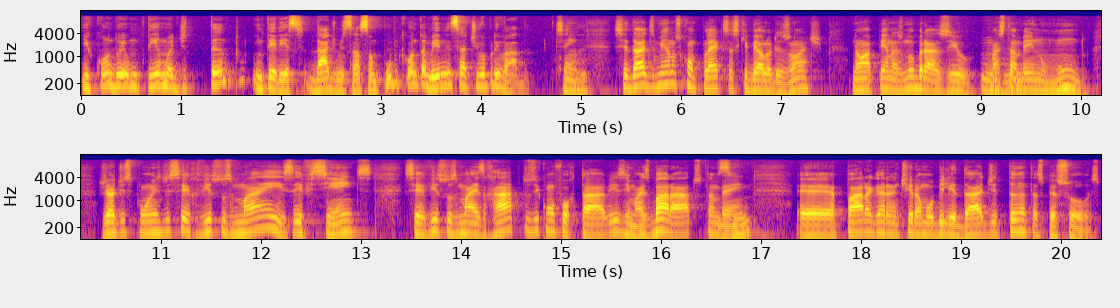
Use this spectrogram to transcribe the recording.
e quando é um tema de tanto interesse da administração pública quanto também da iniciativa privada. Sim. Né? Cidades menos complexas que Belo Horizonte, não apenas no Brasil, uhum. mas também no mundo, já dispõem de serviços mais eficientes, serviços mais rápidos e confortáveis e mais baratos também. Sim é, para garantir a mobilidade de tantas pessoas.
